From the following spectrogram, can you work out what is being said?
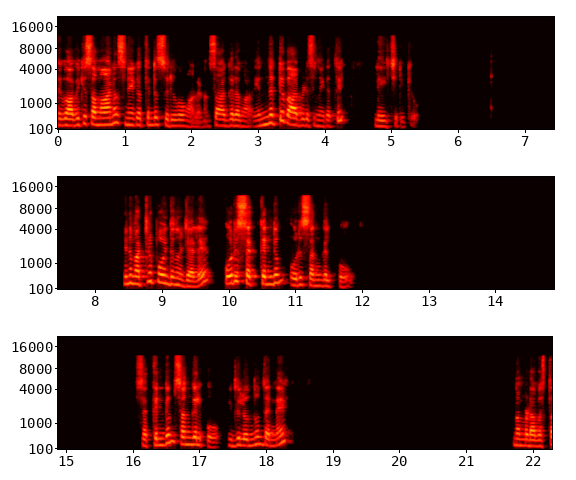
ബാബയ്ക്ക് സമാനം സ്നേഹത്തിന്റെ സ്വരൂപമാകണം സാഗരമാണ് എന്നിട്ട് ബാബയുടെ സ്നേഹത്തിൽ ലയിച്ചിരിക്കൂ. പിന്നെ മറ്റൊരു പോയിന്റ് എന്ന് വെച്ചാൽ ഒരു സെക്കൻഡും ഒരു സങ്കല്പവും. സെക്കൻഡും സങ്കല്പവും. ഇതിലൊന്നും തന്നെ നമ്മുടെ അവസ്ഥ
